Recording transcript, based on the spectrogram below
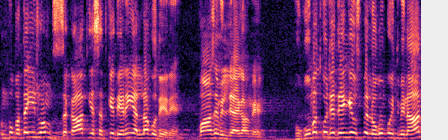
उनको पता ही जो हम ज़क़़त या सदक़े दे रहे हैं अल्लाह को दे रहे हैं। वहाँ से मिल जाएगा हमें। हुकूमत को जो देंगे, उस पर लोगों को इतमान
